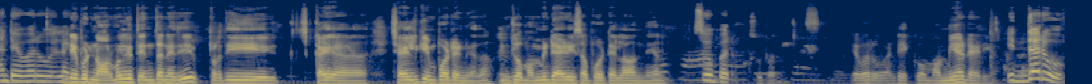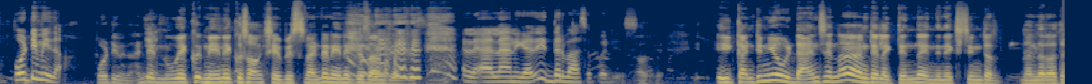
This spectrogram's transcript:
అంటే ఎవరు అంటే ఇప్పుడు నార్మల్గా టెన్త్ అనేది ప్రతి చైల్డ్కి ఇంపార్టెంట్ కదా. ఇంట్లో మమ్మీ డాడీ సపోర్ట్ ఎలా ఉంది అని. సూపర్. సూపర్. ఎవరు? అంటే ఎక్కువ మమ్మీయా డాడీయా? ఇద్దరు పోటీ మీద. పోటీ మీద. అంటే నువ్వు ఎక్కువ నేను ఎక్కువ సాంగ్స్ చేపిస్తున్నా అంటే నేను ఎక్కువ సాంగ్స్ అలా అలా అని కాదు ఇద్దరు బాగా సపోర్ట్ చేస్తారు. ఓకే. ఈ కంటిన్యూ డాన్స్ అయినా అంటే లైక్ టెన్త్ అయింది నెక్స్ట్ ఇంటర్ దాని తర్వాత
